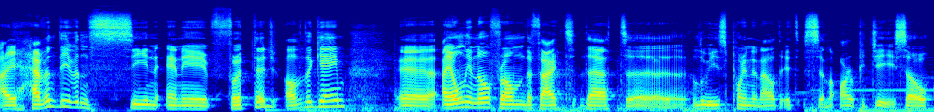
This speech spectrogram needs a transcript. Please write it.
I haven't even seen any footage of the game, uh, I only know from the fact that uh, Luis pointed out it's an RPG, so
